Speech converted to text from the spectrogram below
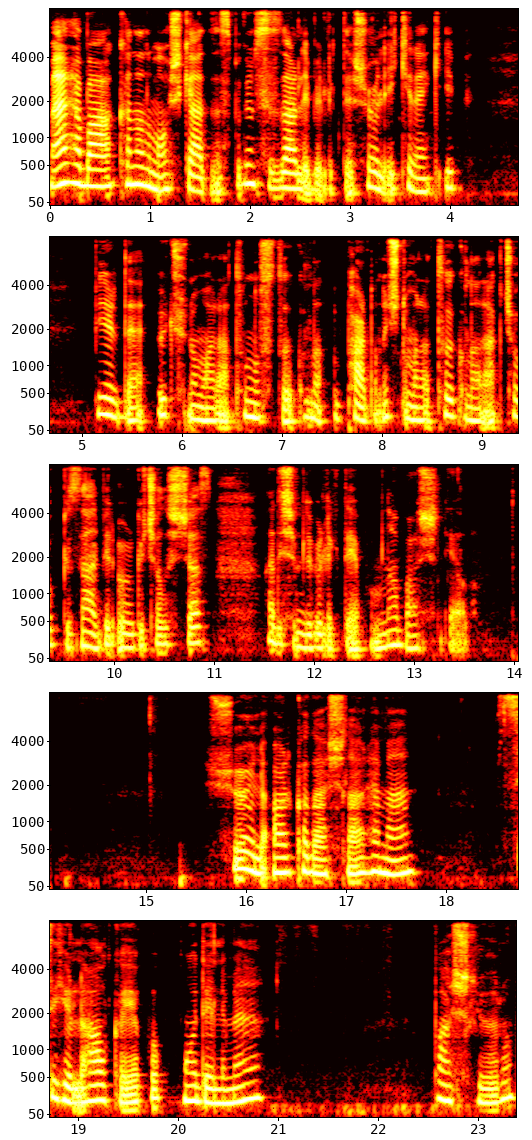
Merhaba, kanalıma hoş geldiniz. Bugün sizlerle birlikte şöyle iki renk ip, bir de 3 numara tunus tığ, pardon 3 numara tığ kullanarak çok güzel bir örgü çalışacağız. Hadi şimdi birlikte yapımına başlayalım. Şöyle arkadaşlar hemen sihirli halka yapıp modelime başlıyorum.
